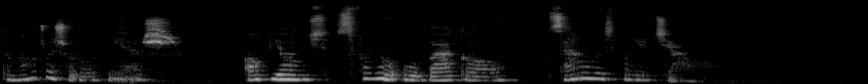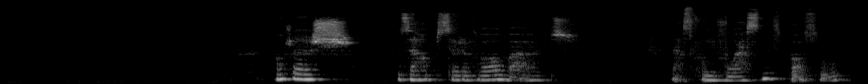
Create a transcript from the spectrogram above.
to możesz również objąć swoją uwagą całe swoje ciało. Możesz zaobserwować na swój własny sposób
